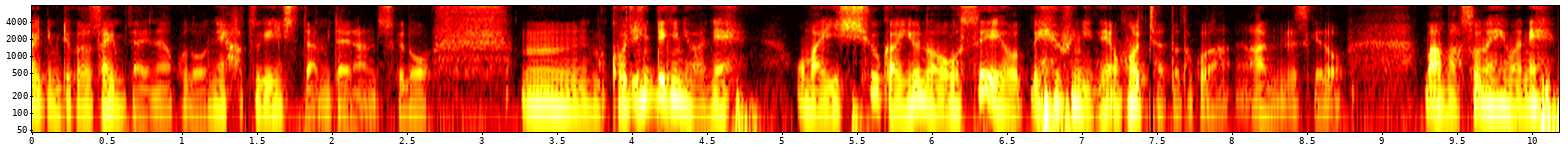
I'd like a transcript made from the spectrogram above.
えてみてくださいみたいなことをね、発言してたみたいなんですけど、うん、個人的にはね、お前一週間言うのは遅えよっていうふうにね、思っちゃったところがあるんですけど、まあまあその辺はね、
